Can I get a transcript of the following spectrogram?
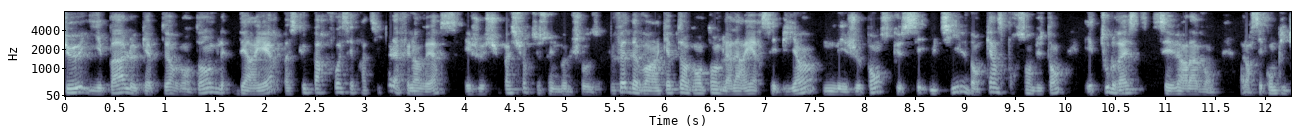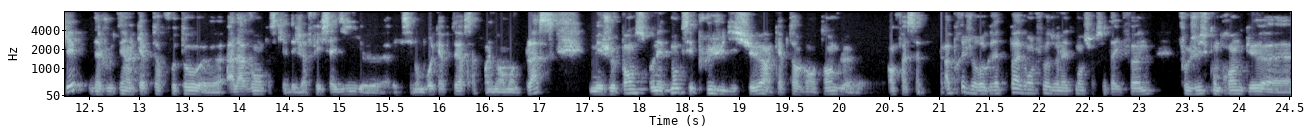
qu'il n'y ait pas le capteur grand angle derrière parce que parfois c'est pratique. Elle a fait l'inverse et je suis pas sûr que ce soit une bonne chose. Le fait d'avoir un capteur grand angle à l'arrière, c'est bien, mais je pense que c'est utile dans 15% du temps et tout le reste, c'est vers l'avant. Alors c'est compliqué d'ajouter un capteur photo euh, à l'avant parce qu'il y a déjà Face ID euh, avec ses nombreux capteurs, ça prend énormément de place, mais je pense honnêtement que c'est plus judicieux un capteur grand angle en façade. Après, je regrette pas grand chose honnêtement sur cet iPhone. Faut juste comprendre que euh,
